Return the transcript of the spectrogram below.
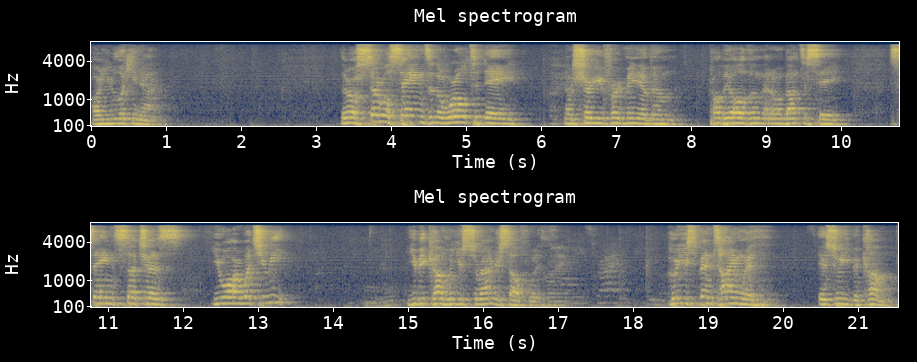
are you looking at? There are several sayings in the world today, and I'm sure you've heard many of them, probably all of them that I'm about to say. Sayings such as, You are what you eat. You become who you surround yourself with. Who you spend time with is who you become.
